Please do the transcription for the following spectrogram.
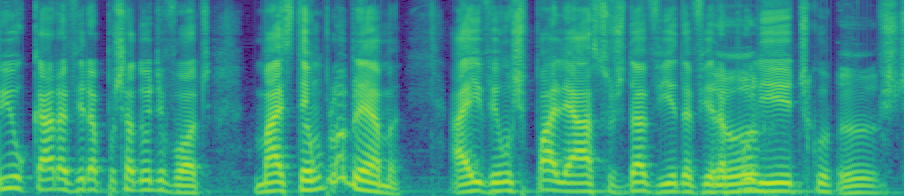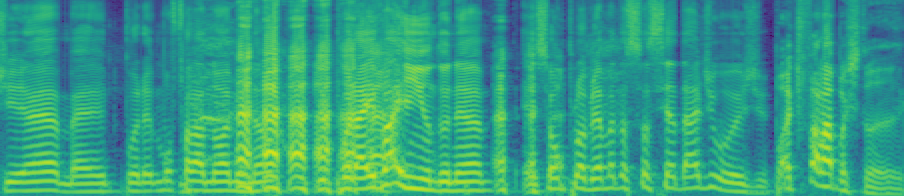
e o cara vira puxador de votos. Mas tem um problema. Aí vem uns palhaços da vida, vira uh, político. Uh. É, por, não vou falar nome, não. e por aí vai indo, né? Esse é um problema da sociedade hoje. Pode falar, pastor.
